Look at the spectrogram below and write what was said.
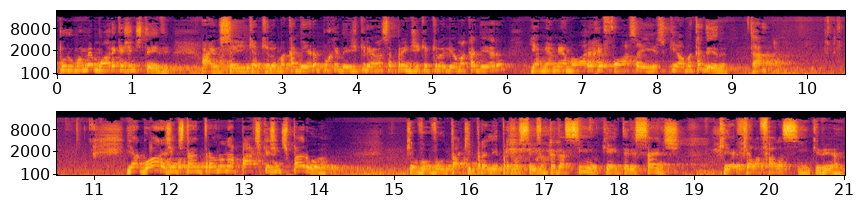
por uma memória que a gente teve. Ah, eu sei que aquilo é uma cadeira porque desde criança aprendi que aquilo ali é uma cadeira e a minha memória reforça isso que é uma cadeira, tá? E agora a gente está entrando na parte que a gente parou, que eu vou voltar aqui para ler para vocês um pedacinho que é interessante, que, que ela fala assim, quer ver?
